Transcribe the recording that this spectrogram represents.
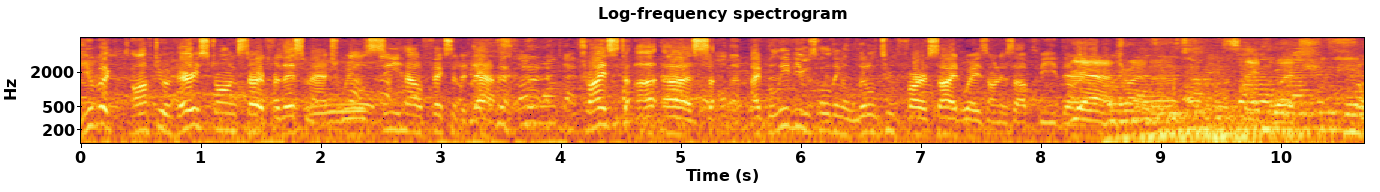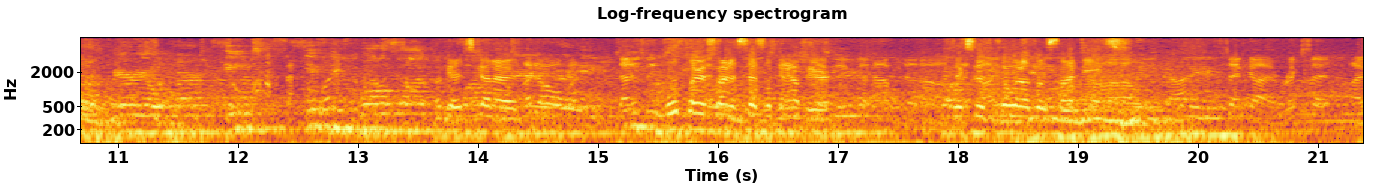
EuBa off to a very strong start for this match. We will see how FiXiT adapts. Tries to, uh, uh, s- I believe he was holding a little too far sideways on his up B there. Yeah, trying to snake ledge. Mario Kart 8, if you qualify. Okay, it's kind of both players trying to set something up here. FiXiT, throwing out those side beats. Same guy. Rick said I,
